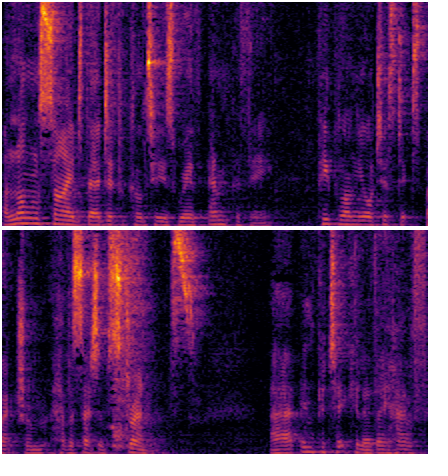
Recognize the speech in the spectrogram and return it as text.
alongside their difficulties with empathy, people on the autistic spectrum have a set of strengths. Uh, in particular, they have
